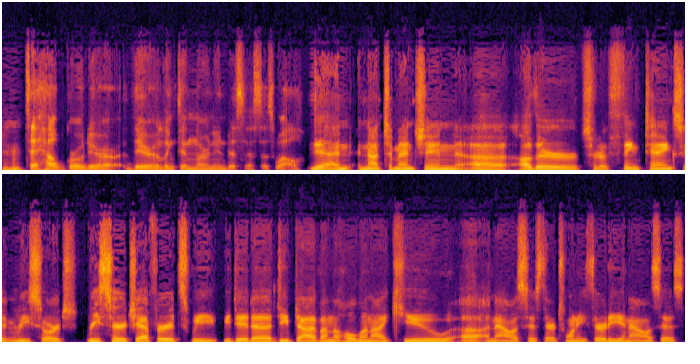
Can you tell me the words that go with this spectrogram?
mm-hmm. to help grow their their linkedin learning business as well yeah and not to mention uh, other sort of think tanks and research research efforts we we did a deep dive on the Holon IQ uh, analysis their 2030 analysis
